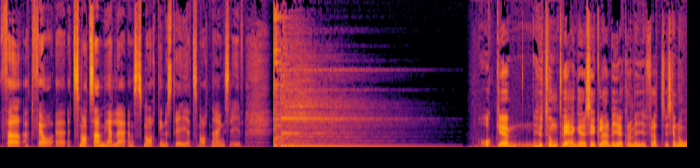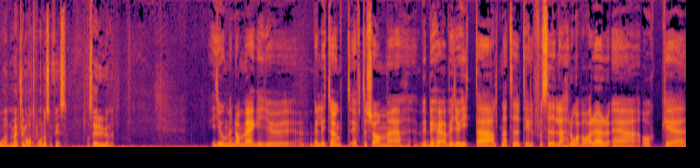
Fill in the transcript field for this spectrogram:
för att få eh, ett smart samhälle, en smart industri, ett smart näringsliv. Och eh, hur tungt väger cirkulär bioekonomi för att vi ska nå de här klimatmålen som finns? Vad säger du Jenny? Jo men de väger ju väldigt tungt eftersom eh, vi behöver ju hitta alternativ till fossila råvaror eh, och eh,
